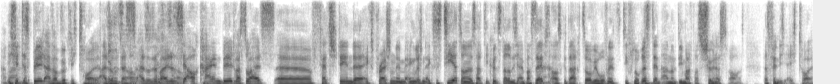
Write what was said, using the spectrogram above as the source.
Aber Ich finde das Bild einfach wirklich toll. Also Ist das ist auch. also Ist weil das ist ja auch kein Bild, was so als äh, feststehende Expression im Englischen existiert, sondern das hat die Künstlerin sich einfach selbst Ja. ausgedacht. So, wir rufen jetzt die Floristin an und die macht was Schönes draus. Das finde ich echt toll.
